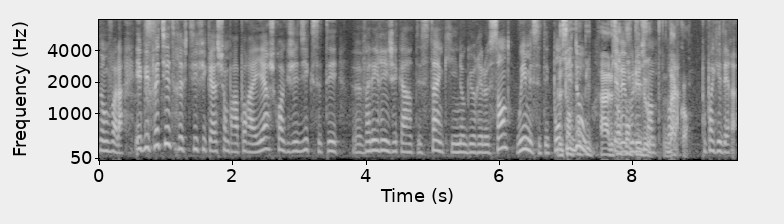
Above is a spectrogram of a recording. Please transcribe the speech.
Donc voilà. Et puis petite rectification par rapport à hier, je crois que j'ai dit que c'était euh, Valérie Gécard d'Estaing qui inaugurait le centre. Oui, mais c'était Le centre Pompidou. Ah, le qui centre avait voulu le centre. Voilà. D'accord. Pour pas qu'il y ait d'erreur.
